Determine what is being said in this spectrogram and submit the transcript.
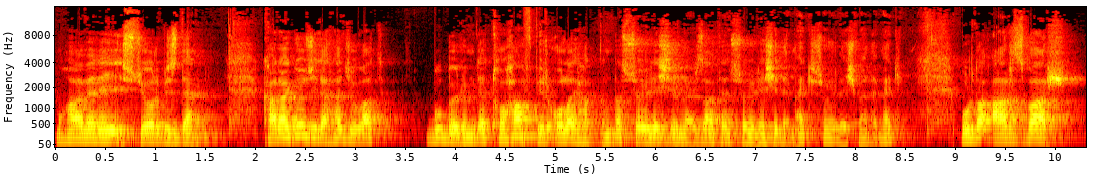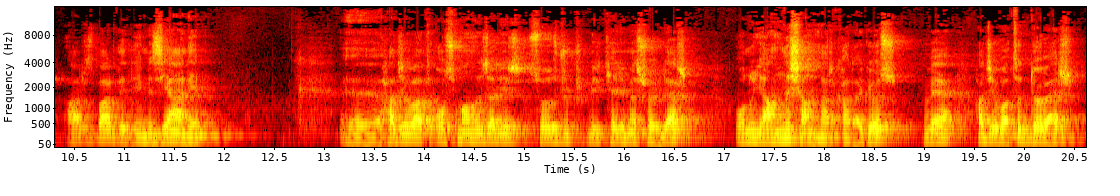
Muhavereyi istiyor bizden. Karagöz ile Hacivat bu bölümde tuhaf bir olay hakkında söyleşirler. Zaten söyleşi demek, söyleşme demek. Burada arzbar, arzbar dediğimiz yani e, Hacivat Osmanlıca bir sözcük, bir kelime söyler. Onu yanlış anlar Karagöz ve Hacivat'ı döver.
